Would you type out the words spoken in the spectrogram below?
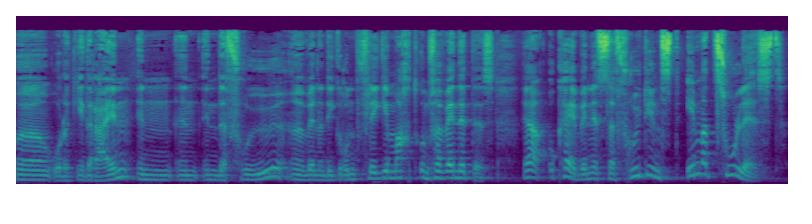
äh, oder geht rein in, in, in der Früh, äh, wenn er die Grundpflege macht und verwendet es. Ja, okay, wenn jetzt der Frühdienst immer zulässt,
